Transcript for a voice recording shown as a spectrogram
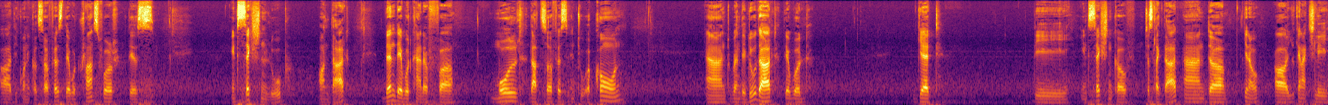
uh, the conical surface, they would transfer this intersection loop on that, then they would kind of uh, mold that surface into a cone and when they do that they would get the intersection curve just like that and uh, you know uh, you can actually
